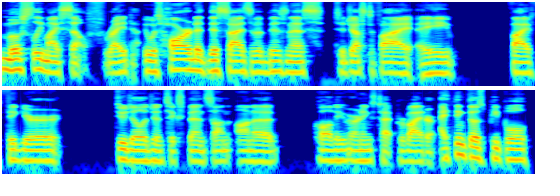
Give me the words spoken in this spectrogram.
mostly myself, right? It was hard at this size of a business to justify a five figure due diligence expense on, on a quality of earnings type provider. I think those people,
